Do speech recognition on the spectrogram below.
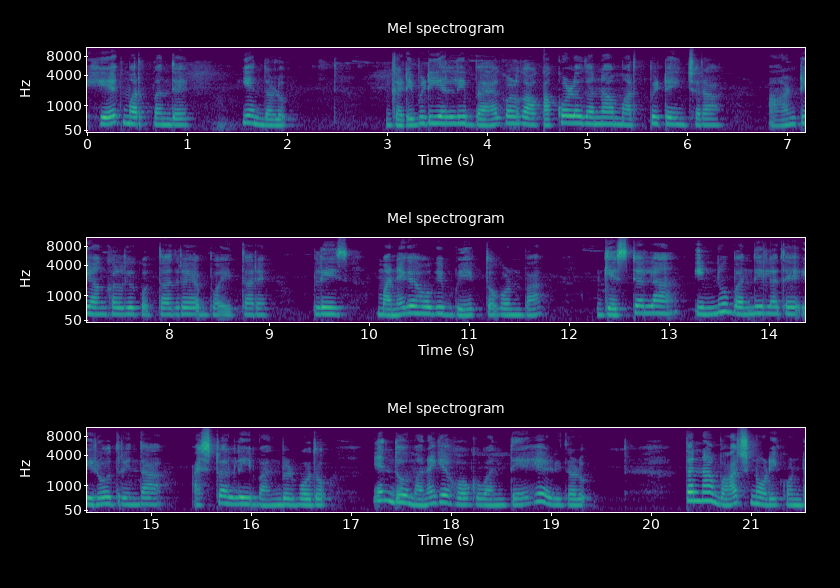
ಹೇಗೆ ಮರ್ತು ಬಂದೆ ಎಂದಳು. ಗಡಿಬಿಡಿಯಲ್ಲಿ ಬ್ಯಾಗ್ ಒಳಗೆ ಹಾಕೊಳ್ಳೋದನ್ನು ಮರ್ತುಬಿಟ್ಟೆ ಇಂಚರ. ಆಂಟಿ ಅಂಕಲ್ಗೆ ಗೊತ್ತಾದರೆ ಬೈತಾರೆ. ಪ್ಲೀಸ್, ಮನೆಗೆ ಹೋಗಿ ಬೇಗ ತೊಗೊಂಡು ಬಾ. ಗೆಸ್ಟೆಲ್ಲ ಇನ್ನೂ ಬಂದಿಲ್ಲದೆ ಇರೋದ್ರಿಂದ ಅಷ್ಟರಲ್ಲಿ ಬಂದ್ಬಿಡ್ಬೋದು ಎಂದು ಮನೆಗೆ ಹೋಗುವಂತೆ ಹೇಳಿದಳು. ತನ್ನ ವಾಚ್ ನೋಡಿಕೊಂಡ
